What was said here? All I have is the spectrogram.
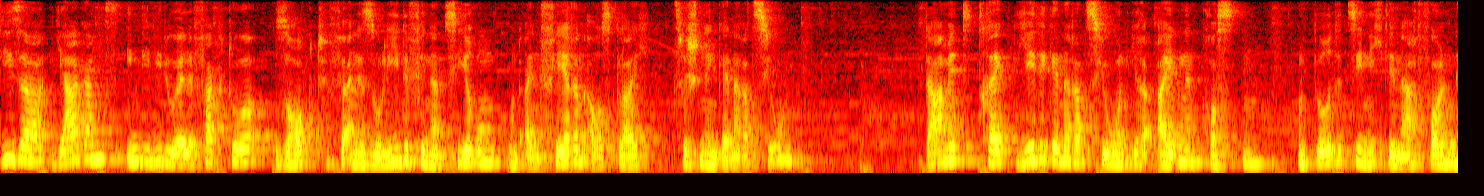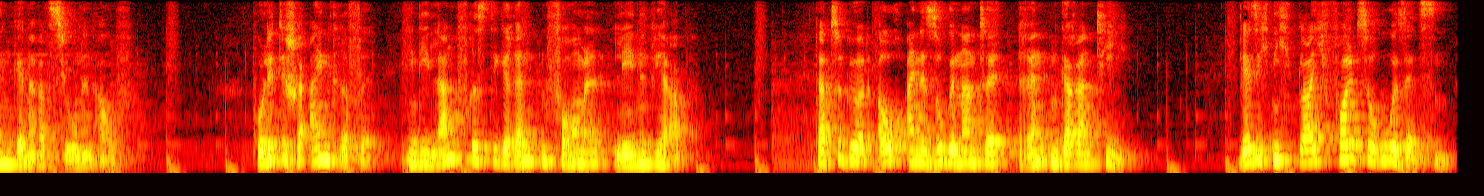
Dieser jahrgangsindividuelle Faktor sorgt für eine solide Finanzierung und einen fairen Ausgleich zwischen den Generationen. Damit trägt jede Generation ihre eigenen Kosten und bürdet sie nicht den nachfolgenden Generationen auf. Politische Eingriffe in die langfristige Rentenformel lehnen wir ab. Dazu gehört auch eine sogenannte Rentengarantie. Wer sich nicht gleich voll zur Ruhe setzen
